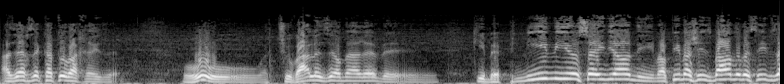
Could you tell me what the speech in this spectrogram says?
אז איך זה כתוב אחרי זה? הוא, התשובה לזה אומר הרב, כי בפנימיוס העניונים, על פי מה שהסברנו בסעיף ז',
